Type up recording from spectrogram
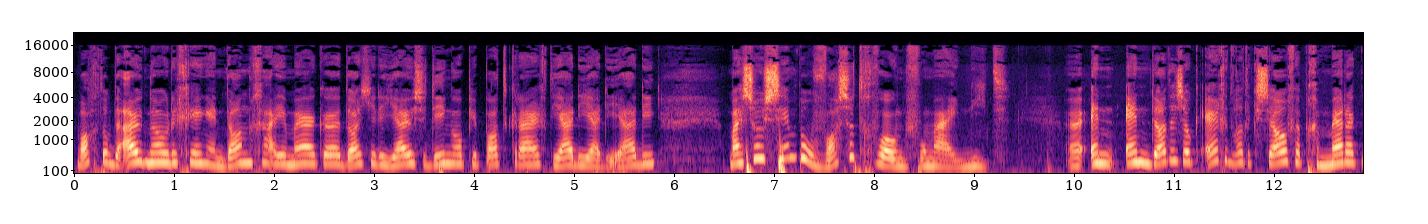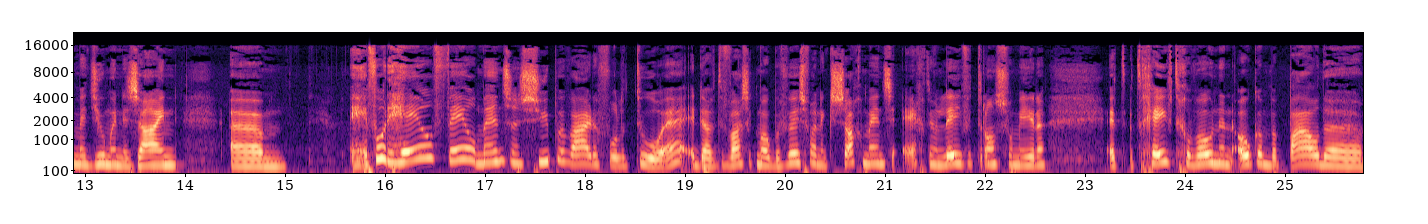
wacht op de uitnodiging. En dan ga je merken dat je de juiste dingen op je pad krijgt. Ja, die, ja, die, ja, die. Maar zo simpel was het gewoon voor mij niet. Uh, en, en dat is ook echt wat ik zelf heb gemerkt met Human Design. Um, voor heel veel mensen een super waardevolle tool. Hè? Dat was ik me ook bewust van. Ik zag mensen echt hun leven transformeren. Het, het geeft gewoon een, ook een bepaalde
